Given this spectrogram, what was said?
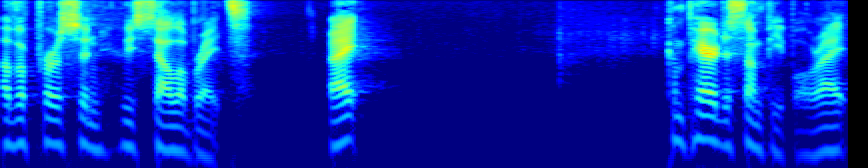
of a person who celebrates, right? Compared to some people, right?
